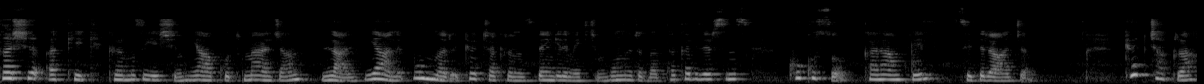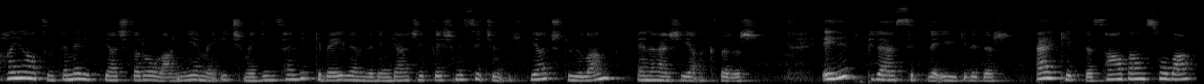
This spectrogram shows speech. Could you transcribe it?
Taşı akik, kırmızı yeşim, yakut, mercan, lal. Yani bunları kök çakranızı dengelemek için bunları da takabilirsiniz. Kokusu, karanfil, sidir ağacı. Kök çakra hayatın temel ihtiyaçları olan yeme, içme, cinsellik gibi eylemlerin gerçekleşmesi için ihtiyaç duyulan enerjiyi aktarır. Eril prensiple ilgilidir. Erkekte sağdan sola,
